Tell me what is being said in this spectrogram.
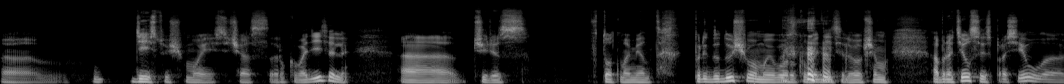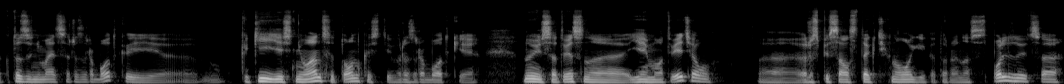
эм, действующий мой сейчас руководитель э, через в тот момент предыдущего моего руководителя, в общем, обратился и спросил, э, кто занимается разработкой, э, какие есть нюансы, тонкости в разработке. Ну и, соответственно, я ему ответил, расписал стек технологий, которые у нас используются,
